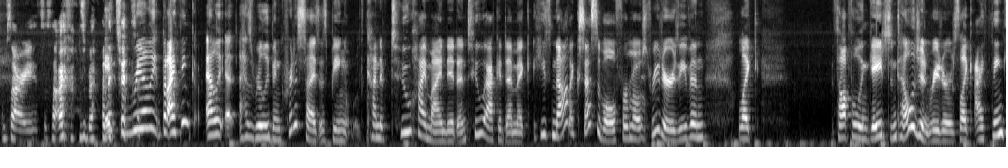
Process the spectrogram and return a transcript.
I'm sorry. It's just how I felt about it's it. It's really, but I think Eliot has really been criticized as being kind of too high minded and too academic. He's not accessible for most readers, even like thoughtful, engaged, intelligent readers. Like I think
